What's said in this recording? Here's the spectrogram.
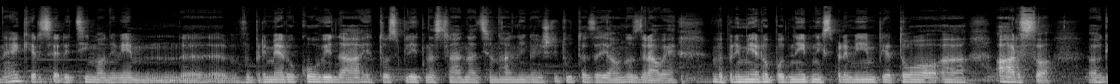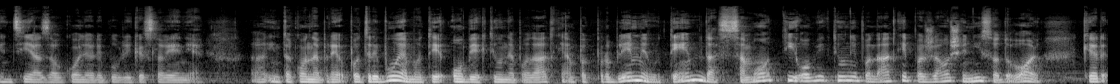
ne, kjer se recimo vem, v primeru COVID-a je to spletna stran Nacionalnega inštituta za javno zdravje, v primeru podnebnih sprememb je to ARSO, Agencija za okolje Republike Slovenije. Eh, in tako naprej. Potrebujemo te objektivne podatke, ampak problem je v tem, da samo ti objektivni podatki pa žal še niso dovolj, ker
